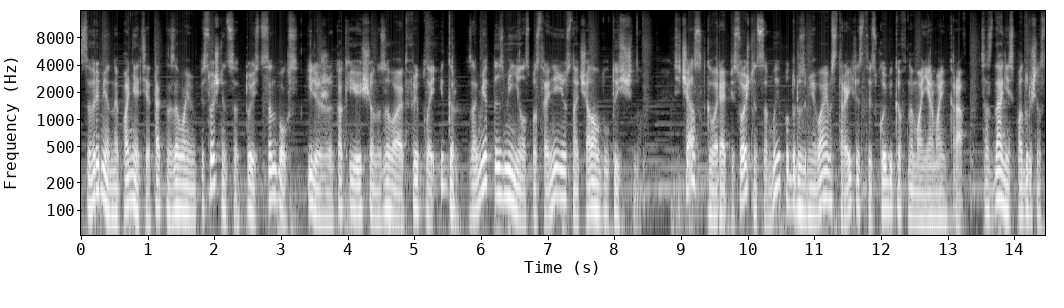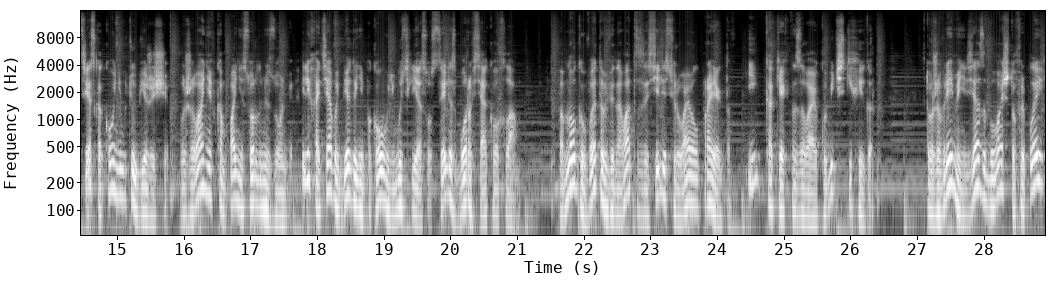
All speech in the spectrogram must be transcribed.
Современное понятие так называемой песочницы, то есть сэндбокс, или же, как ее еще называют, фриплей игр, заметно изменилось по сравнению с началом 2000-х. Сейчас, говоря песочница, мы подразумеваем строительство из кубиков на манер Майнкрафт, создание из подручных средств какого-нибудь убежища, выживание в компании с ордами зомби или хотя бы бегание по какому-нибудь лесу с целью сбора всякого хлама. Во многом в этом виноваты засилие survival проектов и, как я их называю, кубических игр, в то же время нельзя забывать, что фриплей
